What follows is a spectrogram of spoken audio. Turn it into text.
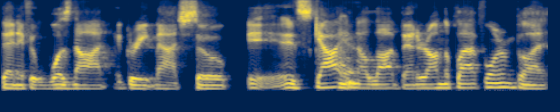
than if it was not a great match so it, it's gotten yeah. a lot better on the platform but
